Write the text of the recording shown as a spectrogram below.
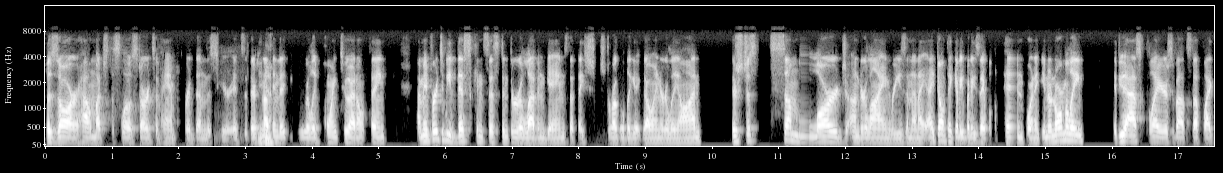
bizarre how much the slow starts have hampered them this year. It's there's Yeah. nothing that you can really point to. I don't think. I mean, for it to be this consistent through 11 games that they struggle to get going early on, there's just some large underlying reason, and I, I don't think anybody's able to pinpoint it. You know, normally if you ask players about stuff like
